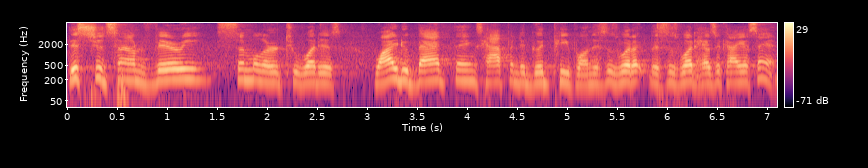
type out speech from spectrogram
This should sound very similar to what is why do bad things happen to good people? And this is what this is what Hezekiah is saying.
